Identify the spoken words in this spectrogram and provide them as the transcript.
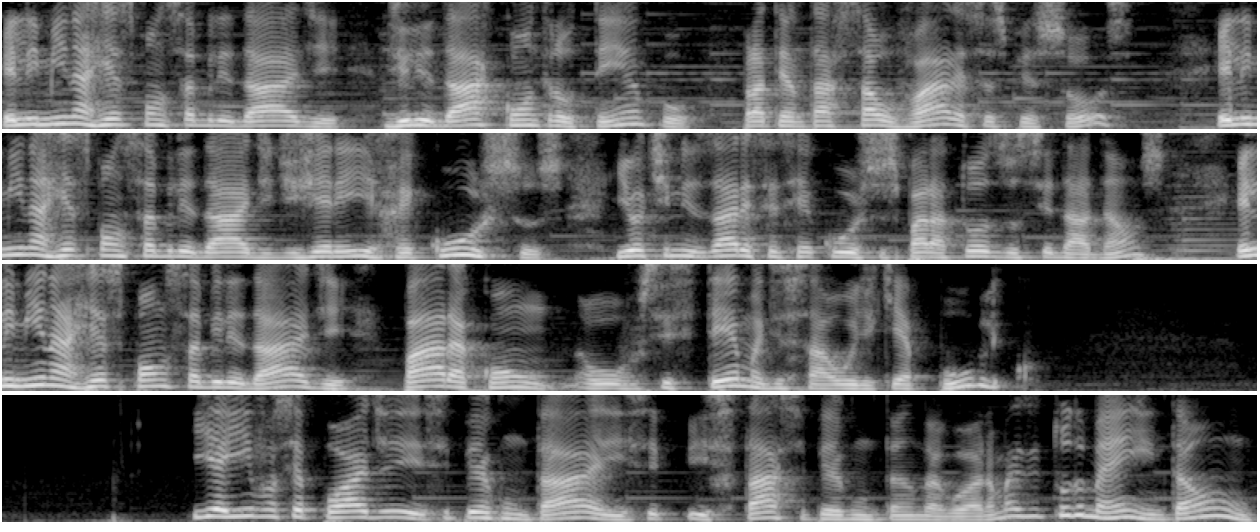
elimina a responsabilidade de lidar contra o tempo para tentar salvar essas pessoas elimina a responsabilidade de gerir recursos e otimizar esses recursos para todos os cidadãos, elimina a responsabilidade para com o sistema de saúde que é público. E aí você pode se perguntar e se, está se perguntando agora, mas e tudo bem, então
